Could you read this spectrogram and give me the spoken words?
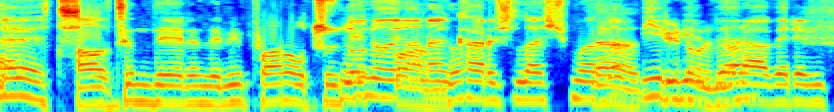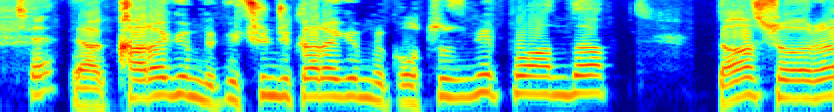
Evet. Altın değerinde bir puan 34 Dün oynanan puanda. karşılaşmada Evet, 1-1 dün oynanan. berabere bitti. Ya Karagümrük 3. Karagümrük 31 puanda. Daha sonra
